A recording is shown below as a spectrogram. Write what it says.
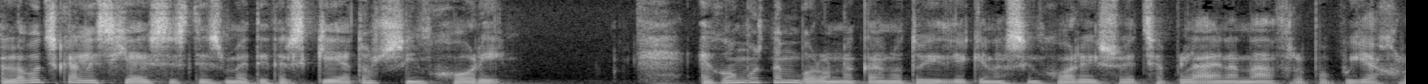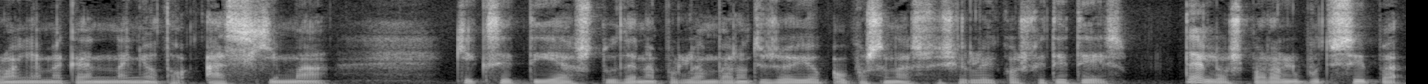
Λόγω της καλής σχέσης της με τη θρησκεία, τον συγχωρεί. Εγώ όμως δεν μπορώ να κάνω το ίδιο και να συγχωρήσω έτσι απλά έναν άνθρωπο που για χρόνια με κάνει να νιώθω άσχημα και εξαιτίας του δεν απολαμβάνω τη ζωή όπως ένας φυσιολογικός φοιτητής. Τέλος, παρόλο που της είπα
